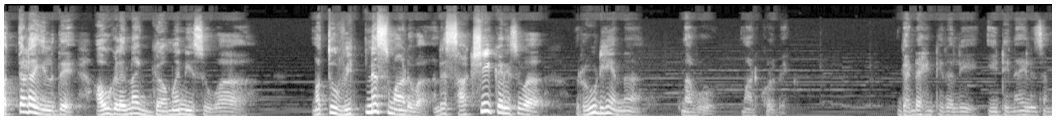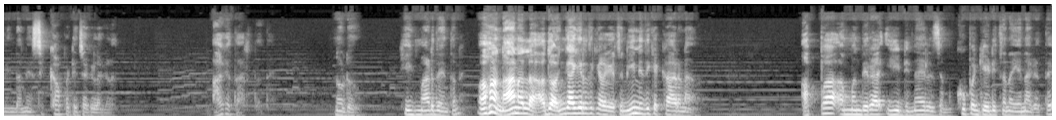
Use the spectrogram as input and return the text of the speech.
ಒತ್ತಡ ಇಲ್ಲದೆ ಅವುಗಳನ್ನು ಗಮನಿಸುವ ಮತ್ತು ವಿಟ್ನೆಸ್ ಮಾಡುವ, ಅಂದರೆ ಸಾಕ್ಷೀಕರಿಸುವ ರೂಢಿಯನ್ನು ನಾವು ಮಾಡಿಕೊಳ್ಬೇಕು. ಗಂಡ ಹೆಂಟಿರಲ್ಲಿ ಈ ಡಿನೈಲಿಸಮಿಂದನೇ ಸಿಕ್ಕಾಪಟ್ಟೆ ಜಗಳಗಳು ಆಗತ್ತಾ ಇರ್ತದೆ ನೋಡು, ಹೀಗೆ ಮಾಡಿದೆ ಅಂತಾನೆ ಹಾಂ ನಾನಲ್ಲ, ಅದು ಹಂಗಾಗಿರೋದಕ್ಕೆ ಆಗೈತೆ ನೀನು ಇದಕ್ಕೆ ಕಾರಣ? ಅಪ್ಪ, ಅಮ್ಮಂದಿರ ಈ ಡಿನೈಲಿಸಮ್ ಕೂಪಗೇಡಿತನ ಏನಾಗುತ್ತೆ?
